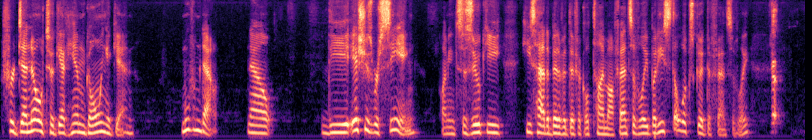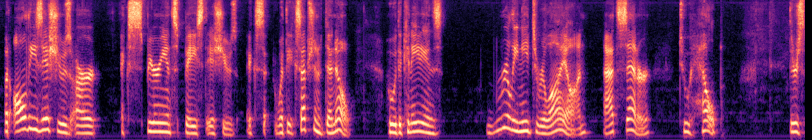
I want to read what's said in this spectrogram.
for Danault to get him going again, move him down. Now, the issues we're seeing, I mean, Suzuki, he's had a bit of a difficult time offensively, but he still looks good defensively. Yep. But all these issues are experience based issues, ex- with the exception of Danault, who the Canadiens really need to rely on at center to help. There's,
